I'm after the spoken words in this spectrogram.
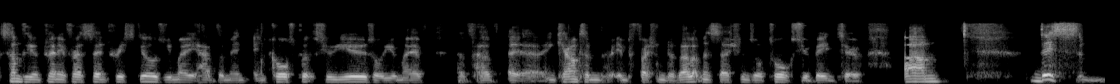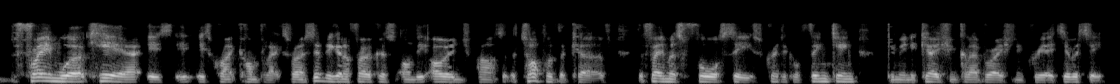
something of 21st century skills. You may have them in, in course books you use, or you may have, have, have uh, encountered them in professional development sessions or talks you've been to. Um, this framework here is, is quite complex. but I'm simply going to focus on the orange part at the top of the curve, the famous four C's, critical thinking, communication, collaboration, and creativity.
